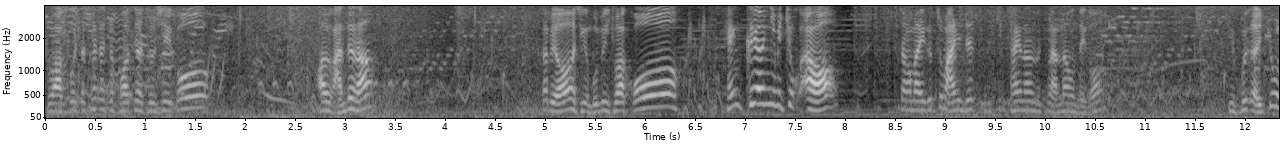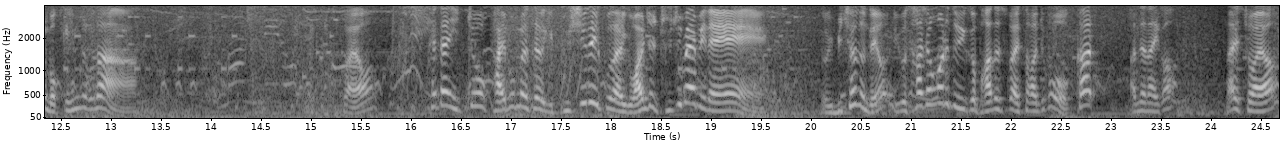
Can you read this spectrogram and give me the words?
좋았고 일단 최대한 좀 버텨주시고. 아 이거 안되나? 까비요. 지금 무빙 좋았고 행크 형님이 쪽, 아, 어? 잠깐만, 이거 좀 아닌데? 느낌, 당연한 느낌 안 나오는데, 이거? 지금 보니까 이쪽을 먹기 힘들구나. 좋아요. 최대한 이쪽 밟으면서 여기 부시도 있구나. 이거 완전 주주맵이네. 여기 미쳤는데요? 이거 사정거리도 이거 받을 수가 있어가지고, 컷! 안 되나, 이거? 나이스, 좋아요.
